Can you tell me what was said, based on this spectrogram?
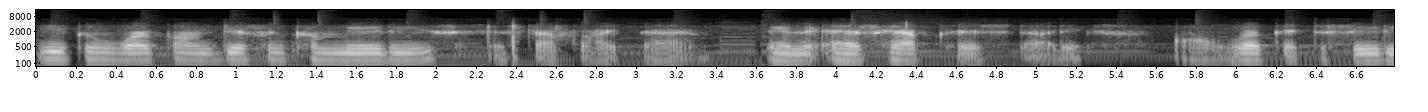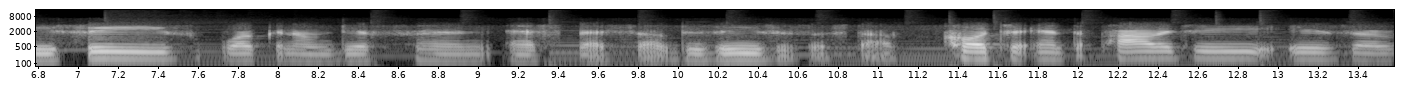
You can work on different committees and stuff like that and as healthcare study. uh, work at the CDCs, working on different aspects of diseases and stuff. Culture anthropology is a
